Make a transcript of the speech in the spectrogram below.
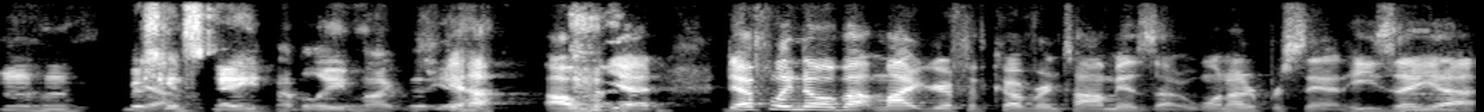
Hmm Michigan State, I believe. Mike. Yeah. Oh, yeah. Definitely know about Mike Griffith covering Tom Izzo. 100%. He's a, Mhm. uh,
